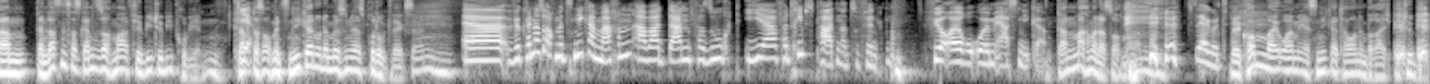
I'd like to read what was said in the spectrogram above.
Ähm, dann lass uns das Ganze doch mal für B2B probieren. Klappt ja. das auch mit Sneakern oder müssen wir das Produkt wechseln? Äh, wir können das auch mit Sneakern machen, aber dann versucht ihr Vertriebspartner zu finden für eure OMR-Sneaker. Dann machen wir das doch mal. sehr gut. Willkommen bei OMR Sneaker Town im Bereich B2B.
